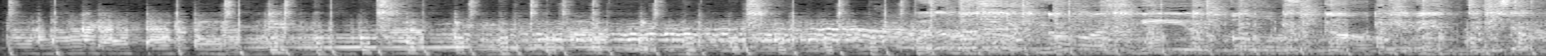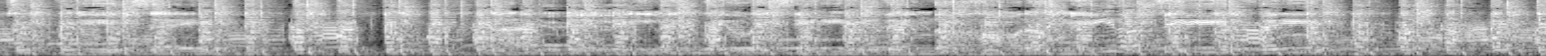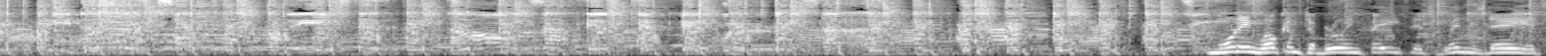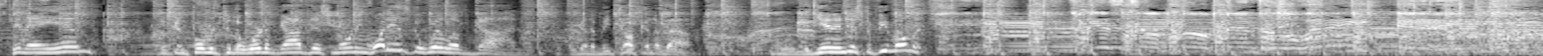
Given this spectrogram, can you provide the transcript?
Thank you. Morning. Welcome to Brewing Faith. It's Wednesday. It's 10 a.m. Looking forward to the Word of God this morning. What is the will of God? That's what we're going to be talking about. We'll begin in just a few moments.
